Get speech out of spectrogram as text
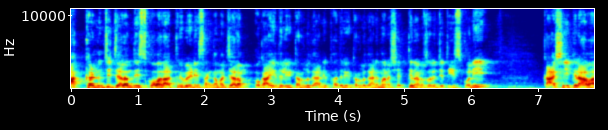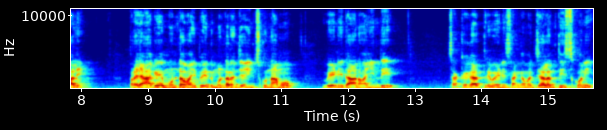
అక్కడి నుంచి జలం తీసుకోవాలి. ఆ త్రివేణి సంగమ జలం ఒక ఐదు లీటర్లు కానీ పది లీటర్లు కానీ మన శక్తిని అనుసరించి తీసుకొని కాశీకి రావాలి. ప్రయాగే ముండం అయిపోయింది. ముండనం చేయించుకున్నాము. వేణిదానం అయింది. చక్కగా త్రివేణి సంగమ జలం తీసుకొని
